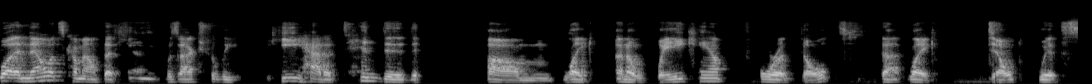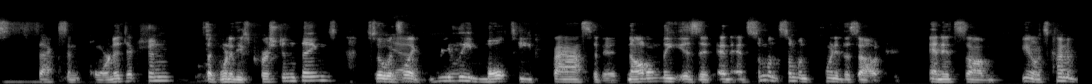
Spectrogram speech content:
Well, and now it's come out that he was actually he had attended um like an away camp for adults that like dealt with sex and porn addiction it's like one of these Christian things. So it's Yeah. like really multifaceted. Not only is it, and and someone someone pointed this out, and it's um you know it's kind of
